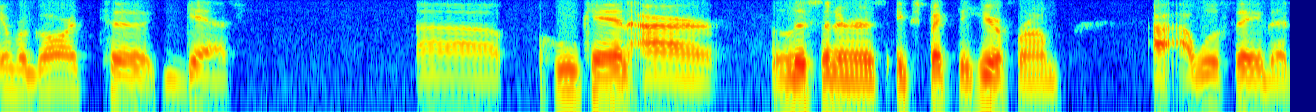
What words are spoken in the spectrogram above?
in regards to guests, uh, who can our listeners expect to hear from? I, I will say that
